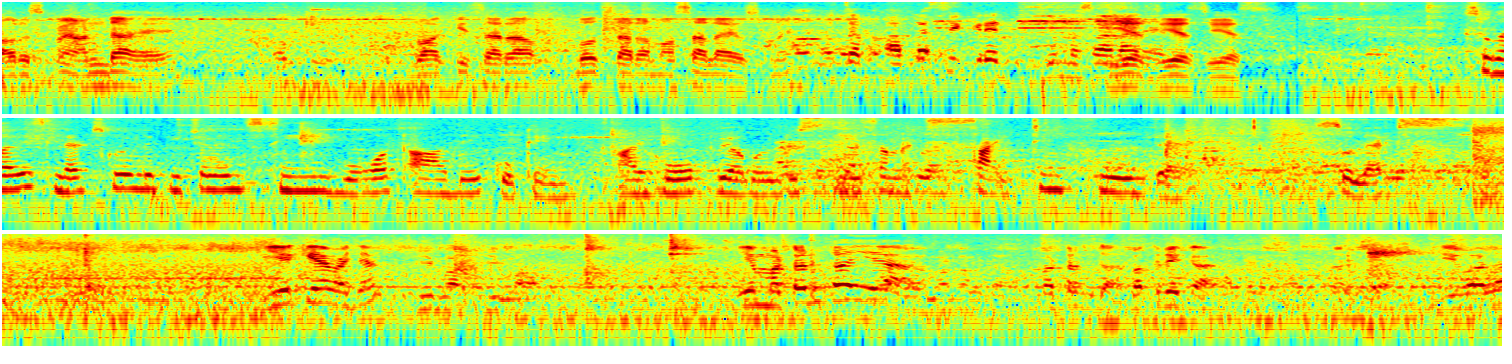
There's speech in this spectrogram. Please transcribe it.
और उसमें अंडा है ओके बाकी सारा बहुत सारा मसाला है उसमें अच्छा आपका सीक्रेट जो masala yes yes yes So guys, let's go in the kitchen and see what are they cooking. I hope we are going to see some exciting food there. So let's. ये क्या है भैया कीमा कीमा ये मटन का या मटन का बकरे का अच्छा ये वाला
